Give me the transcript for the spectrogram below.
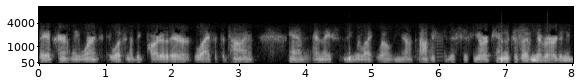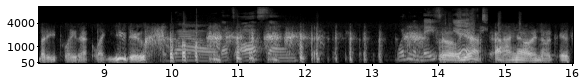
they apparently weren't. It wasn't a big part of their life at the time. And and they they were like, well, you know, obviously this is your piano because I've never heard anybody play that like you do. wow, that's awesome. What an amazing so, gift! Yeah, I know. I know. It's it's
